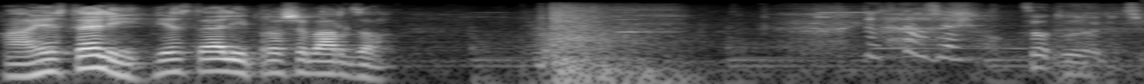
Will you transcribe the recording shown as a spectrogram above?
A, jest Eli, jest Eli, proszę bardzo. Doktorze, Co tu robicie?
